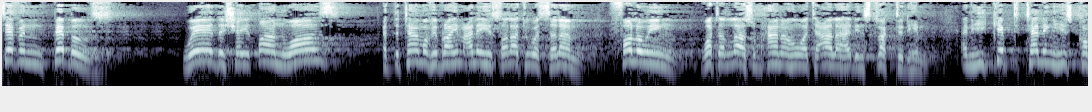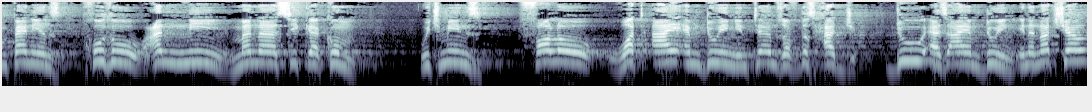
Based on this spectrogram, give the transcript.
seven pebbles where the shaitan was at the time of Ibrahim alayhi salatu wasalam, following what Allah subhanahu wa ta'ala had instructed him. And he kept telling his companions, خُذُوا عَنِّي مَنَاسِكَكُمْ Which means, follow what I am doing in terms of this Hajj. Do as I am doing. In a nutshell,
